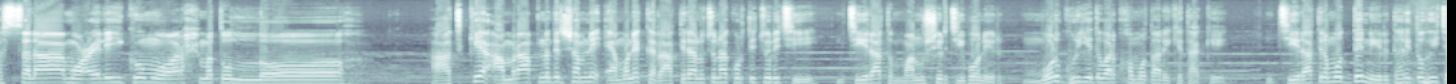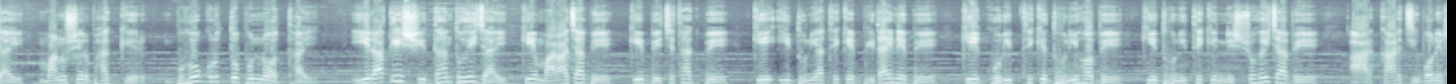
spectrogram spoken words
আসসালামু আলাইকুম ওরহমতুল্লাহ আজকে আমরা আপনাদের সামনে এমন এক রাতের আলোচনা করতে চলেছি, যে রাত মানুষের জীবনের মোড় ঘুরিয়ে দেওয়ার ক্ষমতা রেখে থাকে। যে রাতের মধ্যে নির্ধারিত হয়ে যায় মানুষের ভাগ্যের বহু গুরুত্বপূর্ণ অধ্যায়। এই রাতে সিদ্ধান্ত হয়ে যায় কে মারা যাবে, কে বেঁচে থাকবে, কে এই দুনিয়া থেকে বিদায় নেবে, কে গরিব থেকে ধনী হবে, কে ধনী থেকে নিঃস্ব হয়ে যাবে আর কার জীবনের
